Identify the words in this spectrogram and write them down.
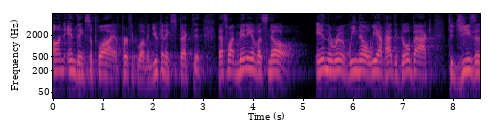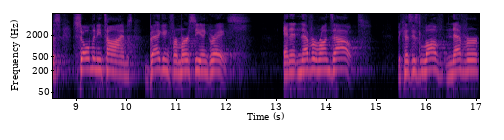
unending supply of perfect love, and you can expect it. That's why many of us know in the room, we know we have had to go back to Jesus so many times begging for mercy and grace. And it never runs out because his love never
